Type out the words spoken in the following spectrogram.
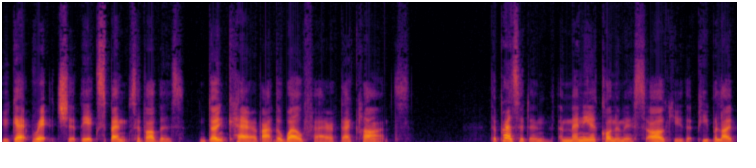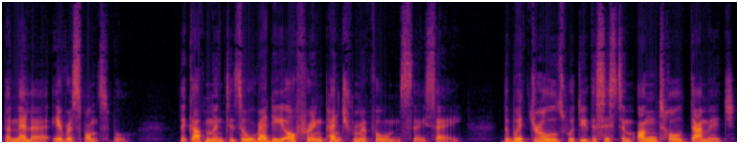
who get rich at the expense of others and don't care about the welfare of their clients. The President and many economists argue that people like Pamela are irresponsible. The government is already offering pension reforms, they say, the withdrawals will do the system untold damage,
